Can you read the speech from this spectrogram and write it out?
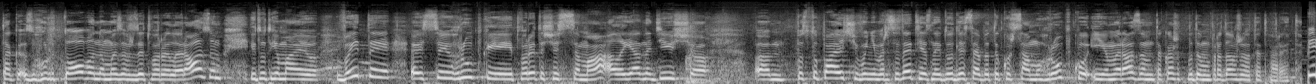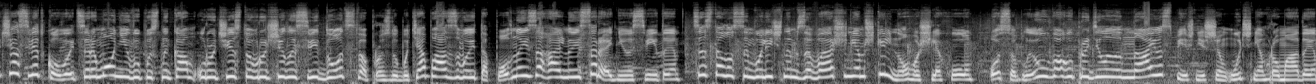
так згуртовано. Ми завжди творили разом. І тут я маю вийти е, з цієї групки і творити щось сама. Але я надію, що ем, поступаючи в університет, я знайду для себе таку ж саму групку, і ми разом також будемо продовжувати творити. Під час святкової церемонії випускникам урочисто вручили свідоцтва про здобуття базової та повної загальної середньої освіти. Це стало символічним завершенням шкільного шляху. Особливу увагу приділили найуспішнішим учням громади.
